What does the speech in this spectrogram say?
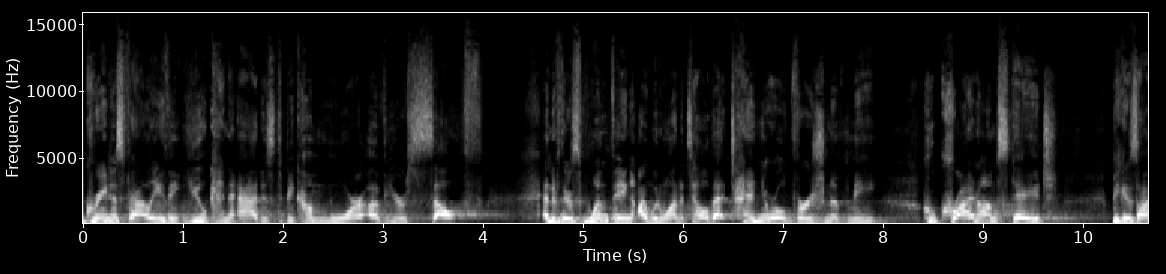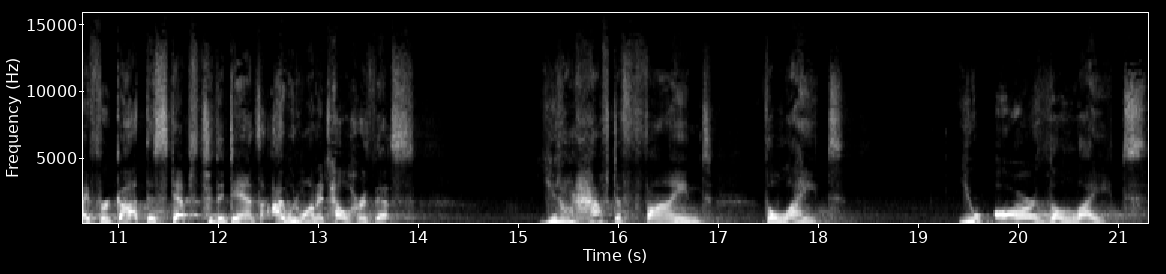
greatest value that you can add is to become more of yourself. And if there's one thing I would want to tell that 10 year old version of me who cried on stage because I forgot the steps to the dance, I would want to tell her this. You don't have to find the light. You are the light.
